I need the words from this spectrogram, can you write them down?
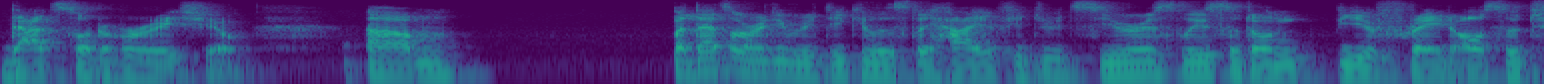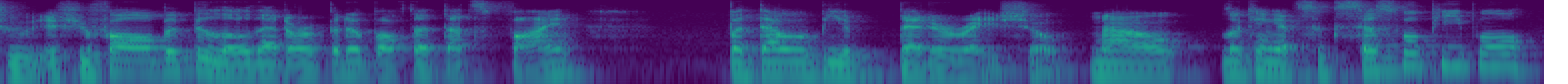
That's sort of a ratio. Um, but that's already ridiculously high if you do it seriously. So don't be afraid also to, if you fall a bit below that or a bit above that, that's fine. But that would be a better ratio. Now, looking at successful people,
